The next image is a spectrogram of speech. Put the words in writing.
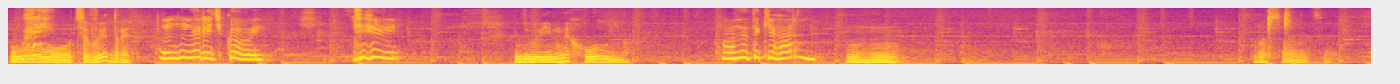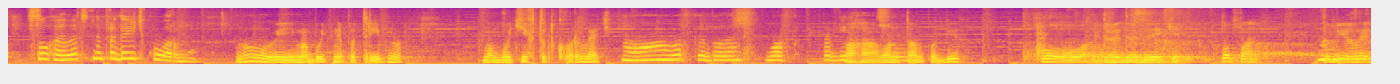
О, це видри? Річковий. Диви. Диви, їм не холодно. Вони такі гарні. Угу. Красавиця. Слухай, але тут не продають корму. Ну і, мабуть, не потрібно. Мабуть, їх тут кормлять. О, вовки були. Вовк пробіг. Ага, вон там побіг. О, о, диви, диви, диви, які. Опа. Побігли.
